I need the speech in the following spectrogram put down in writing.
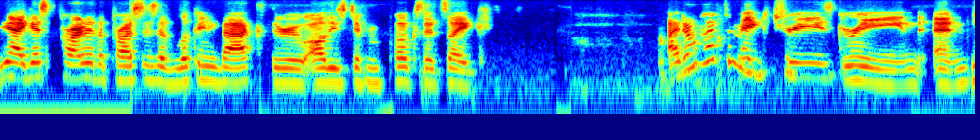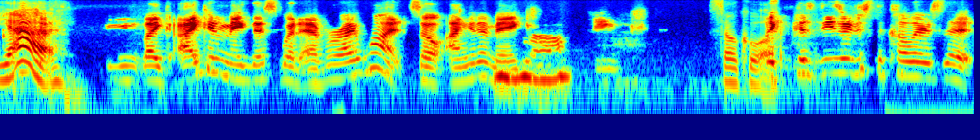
yeah, I guess part of the process of looking back through all these different books, it's like I don't have to make trees green and yeah, like I can make this whatever I want. So I'm gonna make mm-hmm. pink. So cool. Like because these are just the colors that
